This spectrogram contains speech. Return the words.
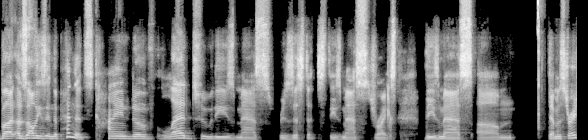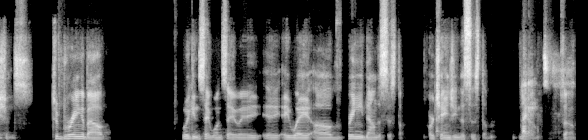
but as all these independents kind of led to these mass resistance, these mass strikes, these mass um, demonstrations to bring about we can say one say a, a, a way of bringing down the system or changing the system. Right. so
